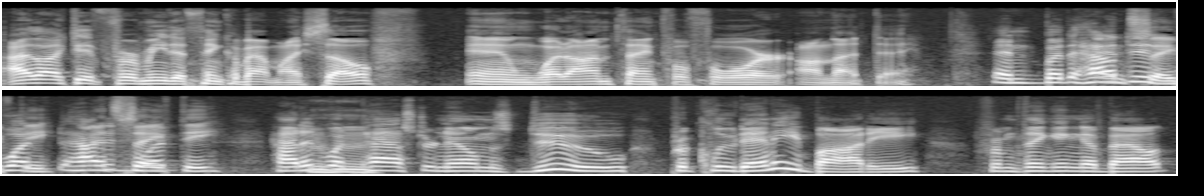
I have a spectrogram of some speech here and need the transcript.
I liked it for me to think about myself and what I'm thankful for on that day. and but how And did safety. what how And did safety. what, how did Mm-hmm. what Pastor Nelms do preclude anybody from thinking about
